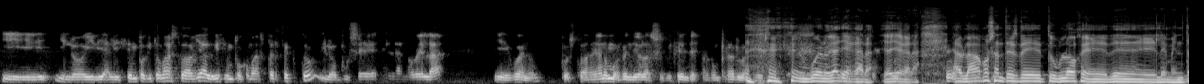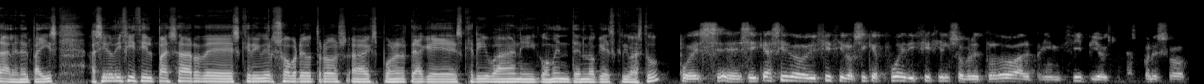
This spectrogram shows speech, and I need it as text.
Y, y, lo idealicé un poquito más todavía, lo hice un poco más perfecto y lo puse en la novela y bueno, pues todavía no hemos vendido las suficientes para comprarlo. bueno, ya llegará, ya llegará. Hablábamos antes de tu blog eh, de Elemental en el país. ¿Ha sido difícil pasar de escribir sobre otros a exponerte a que escriban y comenten lo que escribas tú? Pues eh, sí que ha sido difícil, o sí que fue difícil, sobre todo al principio, quizás por eso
